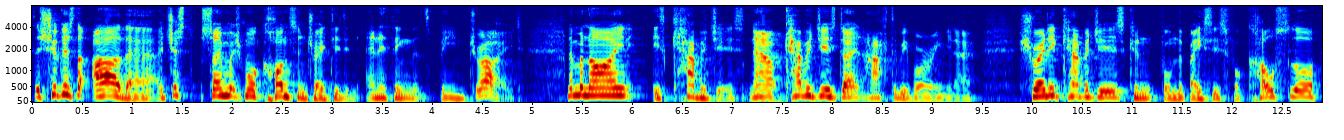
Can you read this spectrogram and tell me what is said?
the sugars that are there are just so much more concentrated in anything that's been dried. Number nine is cabbages. Now, cabbages don't have to be boring, you know. Shredded cabbages can form the basis for coleslaw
